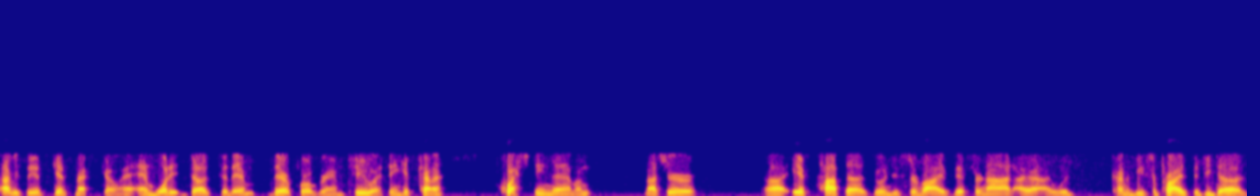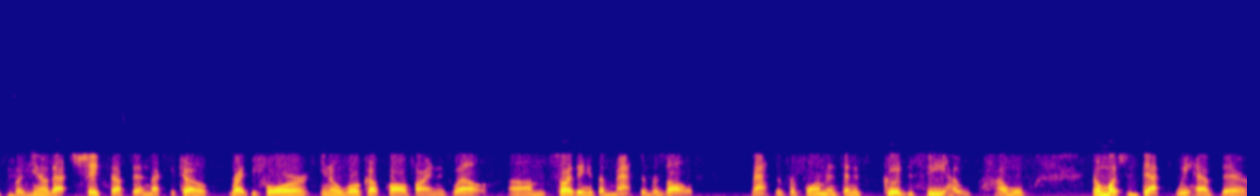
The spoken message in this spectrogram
obviously it's against Mexico and, and what it does to them their program too. I think it's kind of questioning them. I'm not sure uh, if Tata is going to survive this or not. I, I would kind of be surprised if he does. But you know that shakes up then Mexico right before you know World Cup qualifying as well. Um, so I think it's a massive result, massive performance, and it's good to see how how you know much depth we have there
